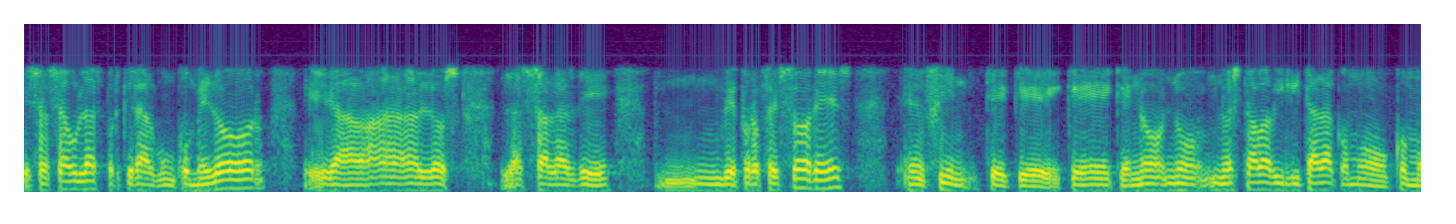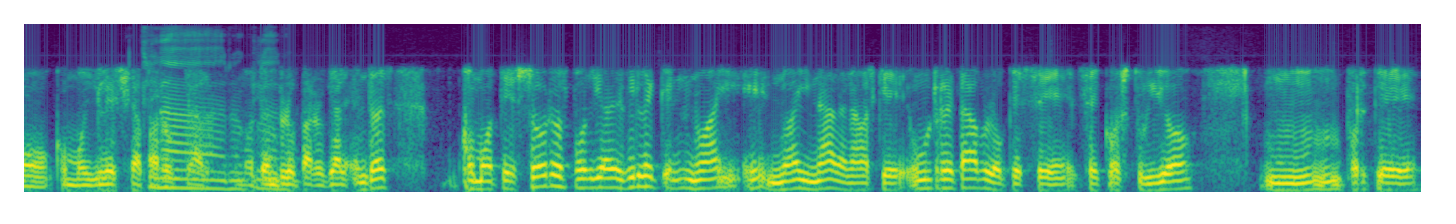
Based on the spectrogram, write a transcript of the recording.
esas aulas porque era algún comedor, era los, las salas de, mm, de profesores, en fin, que, que, que, no, no, no estaba habilitada como, como, como iglesia parroquial, como templo parroquial. Entonces, como tesoros podría decirle que no hay, eh, no hay nada, nada más que un retablo que se, se construyó porque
